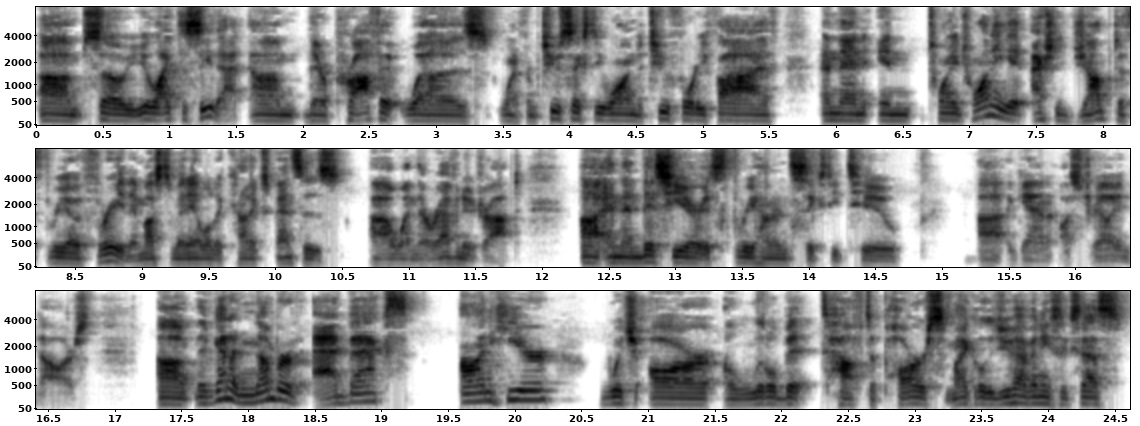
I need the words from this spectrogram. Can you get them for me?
Um, so you like to see that. Um, their profit was went from 261 to 245, and then in 2020 it actually jumped to 303. They must have been able to cut expenses uh, when their revenue dropped. Uh, and then this year it's 362, uh, again, Australian dollars. Uh, they've got a number of ad backs on here, which are a little bit tough to parse. Michael, did you have any success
